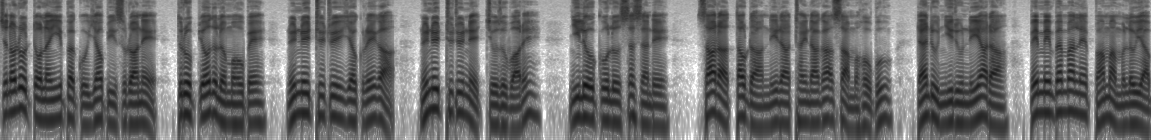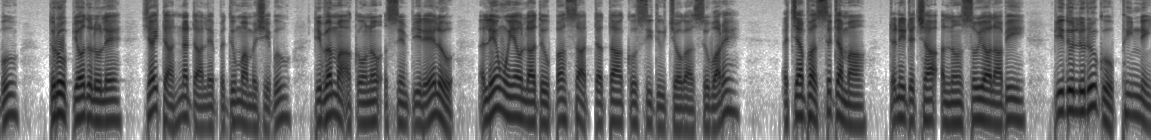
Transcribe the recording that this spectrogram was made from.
ကျွန်တော်တို့တော်လန်ရေးဘက်ကိုရောက်ပြီဆိုတာနဲ့သူတို့ပြောတယ်လို့မဟုတ်ပဲနွေ့နွေ့ထွေးထွေးရောက်ကလေးကနွေ့နွေ့ထွေးထွေးနဲ့ကြိုးဆိုပါတယ်။ညီလိုကိုလိုဆက်ဆံတယ် စားတာတောက်တာနေတာထိုင်တာကအစမဟုတ်ဘူးတန်းတူညီတူနေရတာပင်ပင်ပန်းပန်းလဲဘာမှမလုပ်ရဘူးသူတို့ပြောသလိုလဲရိုက်တာနှက်တာလဲဘယ်သူမှမရှိဘူးဒီဘက်မှာအကုန်လုံးအဆင်ပြေတယ်လို့အလင်းဝင်ရောက်လာသူပတ်စတက်တာကိုစီသူကျော်ကဆိုပါတယ်အကြံဖတ်စစ်တပ်မှာတနေ့တခြားအလွန်ဆိုးရွားလာပြီးပြည်သူလူထုကိုဖိနှိပ်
